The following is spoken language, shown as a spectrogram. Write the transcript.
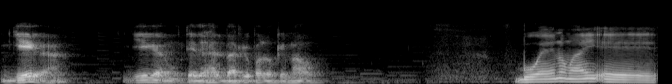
llega, llegan ustedes al barrio Palo Quemado? Bueno, May, eh,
